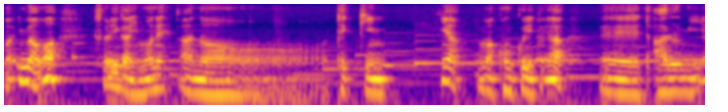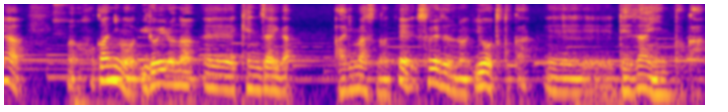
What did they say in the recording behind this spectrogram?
まあ、今はそれ以外にもね、あの鉄筋や、まあ、コンクリートや、えー、アルミや、まあ、他にもいろいろな、え、建材がありますのでそれぞれの用途とか、え、デザインとか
